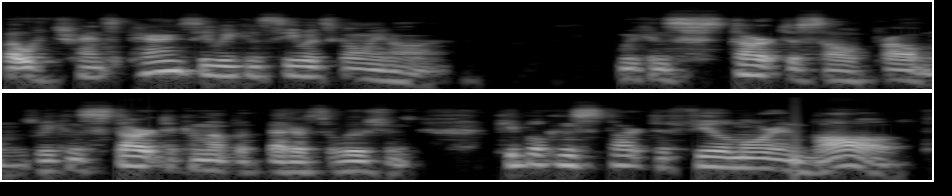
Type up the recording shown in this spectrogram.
But with transparency, we can see what's going on. We can start to solve problems. We can start to come up with better solutions. People can start to feel more involved.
